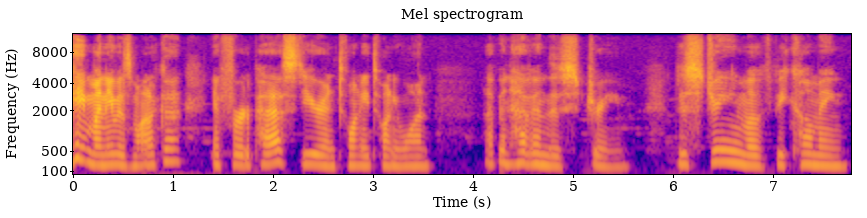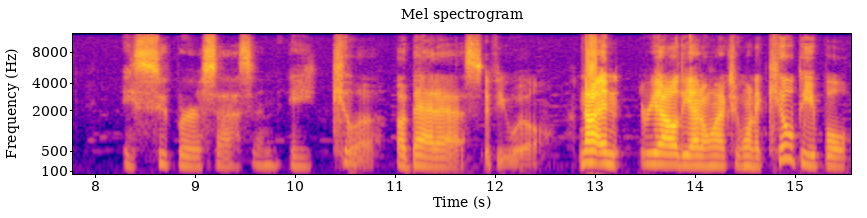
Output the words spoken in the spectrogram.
Hey, my name is Monica, and for the past year in 2021, I've been having this dream. This dream of becoming a super assassin, a killer, a badass, if you will. Not in reality, I don't actually want to kill people,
